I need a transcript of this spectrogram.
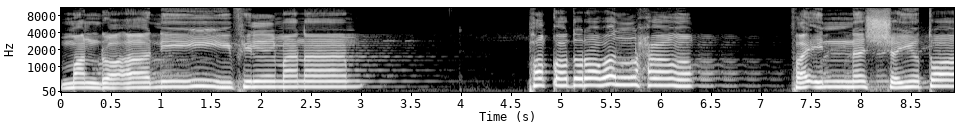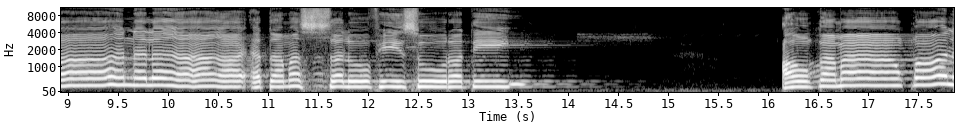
من رآني في المنام فقد روى الحق. فإن الشيطان لا يتمثل في صورتي أو كما قال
